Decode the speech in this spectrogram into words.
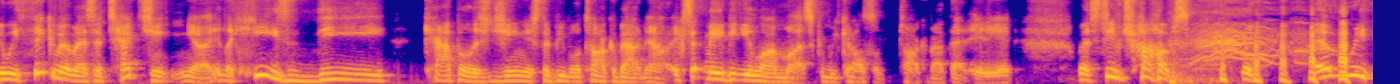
we think of him as a tech genius. You know, like he's the capitalist genius that people talk about now, except maybe Elon Musk. We can also talk about that idiot. But Steve Jobs, like every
